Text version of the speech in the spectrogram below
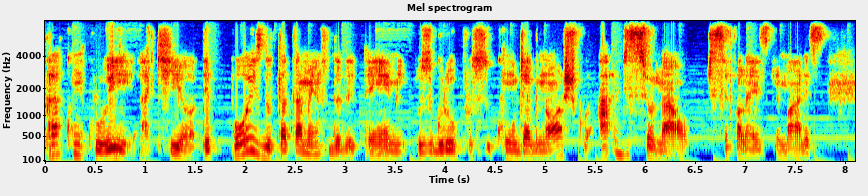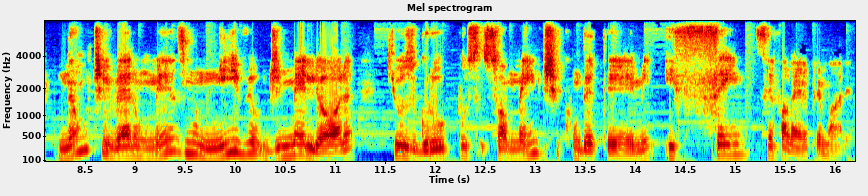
Para concluir aqui, ó, depois do tratamento da DTM, os grupos com diagnóstico adicional de cefaleias primárias não tiveram o mesmo nível de melhora que os grupos somente com DTM e sem cefaleia primária.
